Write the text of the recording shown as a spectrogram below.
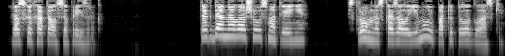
— расхохотался призрак. «Тогда на ваше усмотрение», — скромно сказала ему и потупила глазки.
